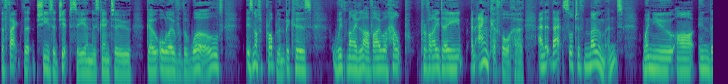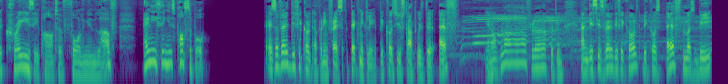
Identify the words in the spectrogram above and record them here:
The fact that she's a gypsy and is going to go all over the world is not a problem because with my love, I will help provide a an anchor for her. And at that sort of moment, when you are in the crazy part of falling in love, anything is possible. It's a very difficult opening phrase technically because you start with the F, you know, la fleur, and this is very difficult because F must be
